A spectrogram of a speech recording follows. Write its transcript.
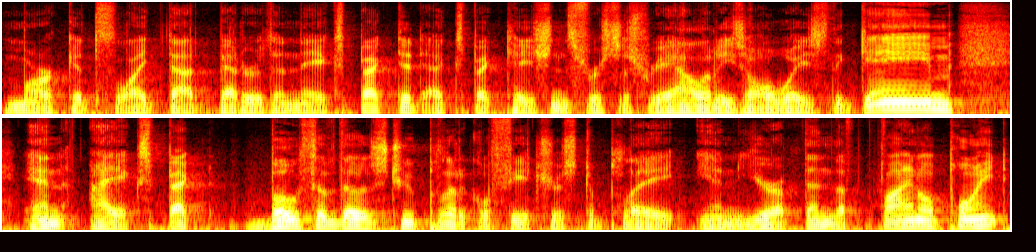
markets like that better than they expected. Expectations versus reality is always the game. And I expect both of those two political features to play in Europe. Then the final point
